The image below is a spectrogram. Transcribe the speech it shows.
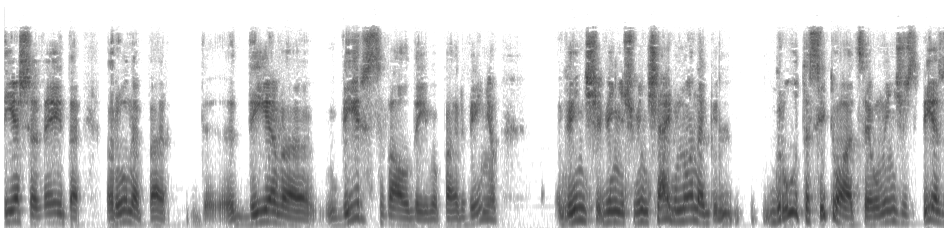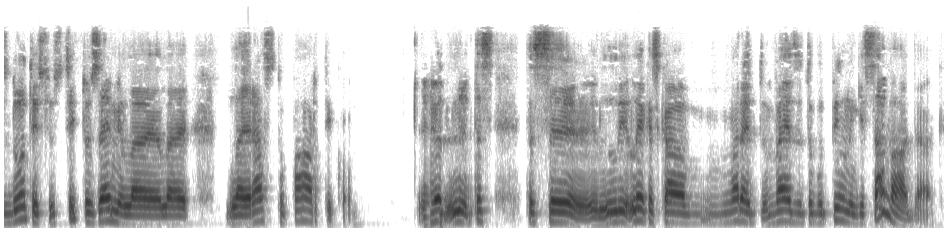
tieša veida runa par dieva virsvaldību, par viņu, viņš, viņš, viņš arī nonāk grūta situācija, un viņš ir spiests doties uz citu zemi, lai, lai, lai rastu pārtiku. Nu, tas, tas eh, liekas, kā varētu, vajadzētu būt pilnīgi savādāk.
